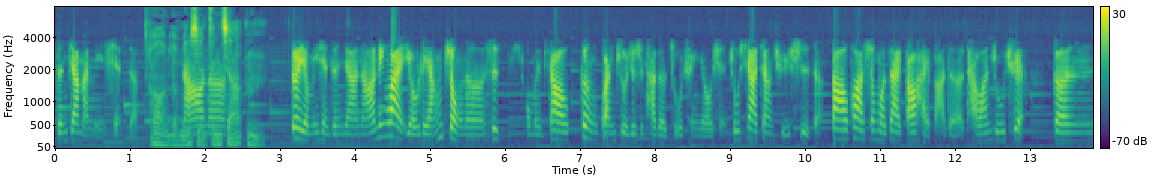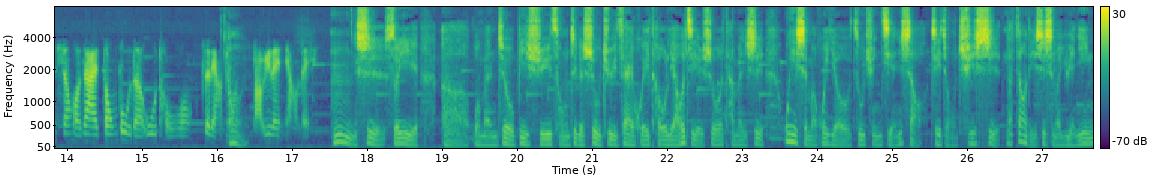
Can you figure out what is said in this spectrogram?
增加蛮明显的。哦，有明显增加，嗯，对，有明显增加。然后另外有两种呢，是我们比较更关注的，就是它的族群有显著下降趋势的，包括生活在高海拔的台湾朱雀。跟生活在东部的乌头翁这两种保育类鸟类，嗯，是，所以呃，我们就必须从这个数据再回头了解，说他们是为什么会有族群减少这种趋势？那到底是什么原因？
